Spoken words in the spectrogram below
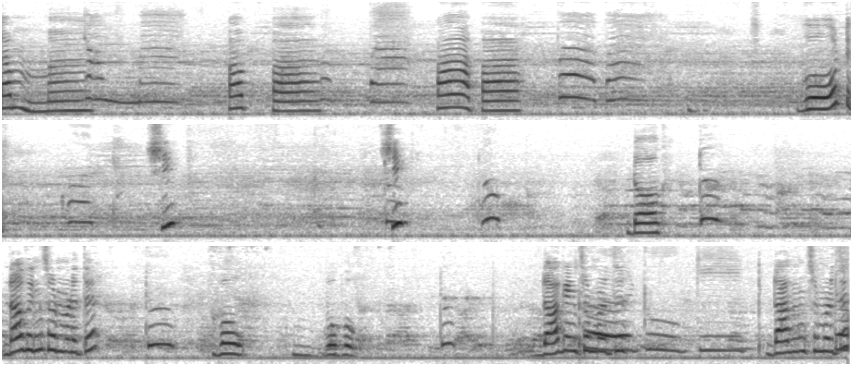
ತಮ್ಮ ಪಪ್ಪ ಪಾಪ goat sheep sheep dog dog ಹೆಂಗ್ ಸೌಂಡ್ ಮಾಡುತ್ತೆ ಬೌ ಬೌ ಬೌ ಡಾಗ್ ಹೆಂಗ್ ಸೌಂಡ್ ಮಾಡುತ್ತೆ ಡಾಗ್ ಹೆಂಗ್ ಸೌಂಡ್ ಮಾಡುತ್ತೆ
